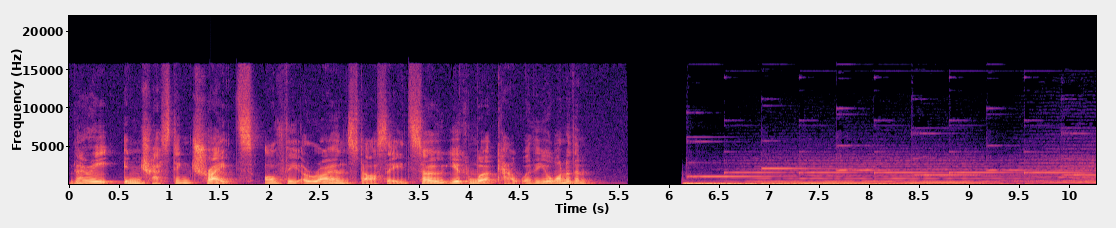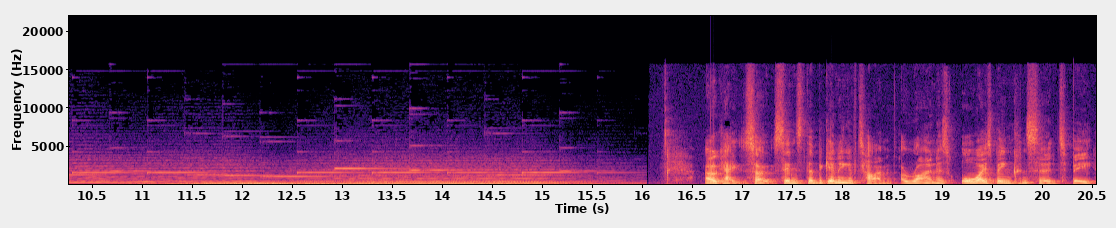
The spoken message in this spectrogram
very interesting traits of the Orion star seeds so you can work out whether you're one of them. Okay, so since the beginning of time, Orion has always been considered to be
